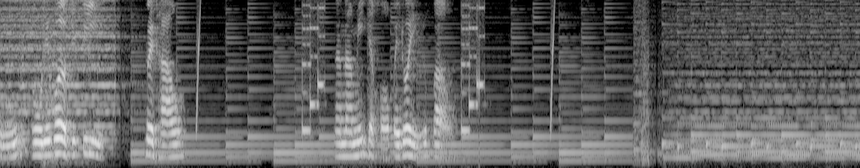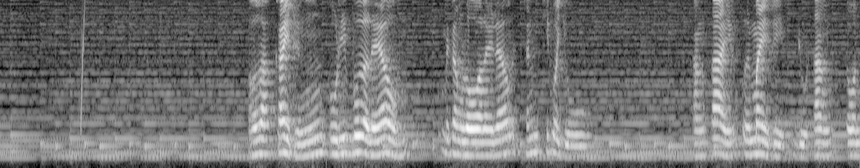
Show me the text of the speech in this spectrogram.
ถึง Blue River City ด้วยเท้า นานามิจะขอไปด้วยอีกหรือเปล่า เอาละใกล้ถึง Blue River แล้ว ไม่ต้องรออะไรแล้ว ฉันคิดว่าอยู่ ทางใต้ เอ้ยไม่สิ อยู่ทางตะวัน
